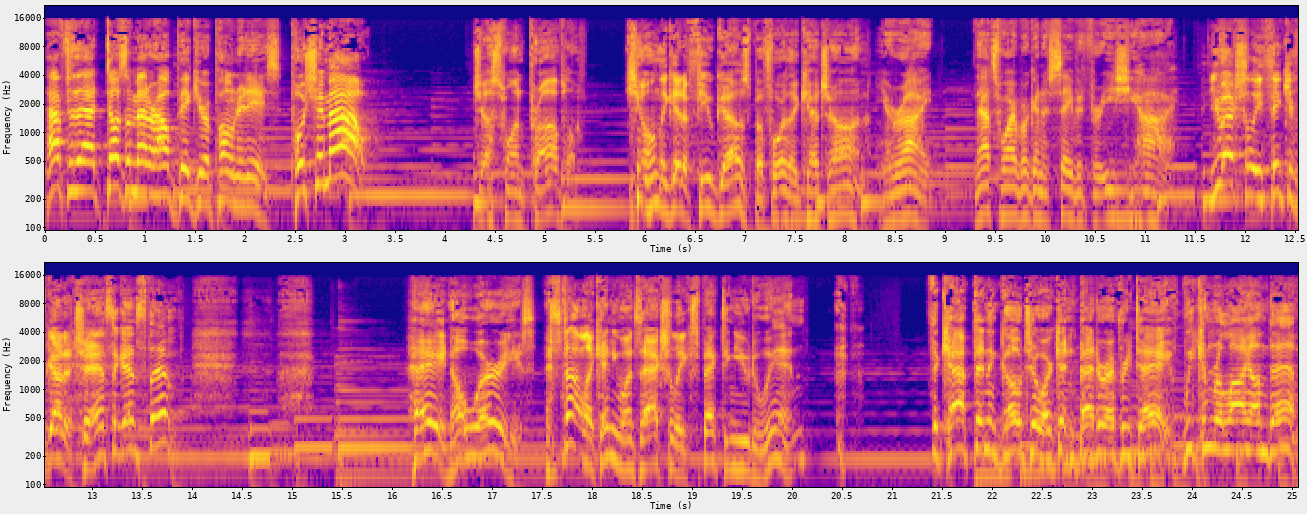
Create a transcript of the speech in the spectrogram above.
After that, doesn't matter how big your opponent is. Push him out! Just one problem. You only get a few goes before they catch on. You're right. That's why we're gonna save it for Ishihai. You actually think you've got a chance against them? Hey, no worries. It's not like anyone's actually expecting you to win. The captain and Gojo are getting better every day. We can rely on them.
